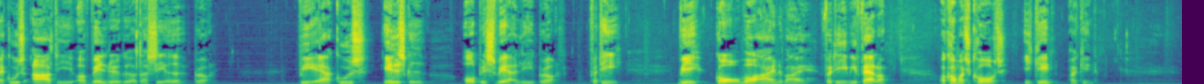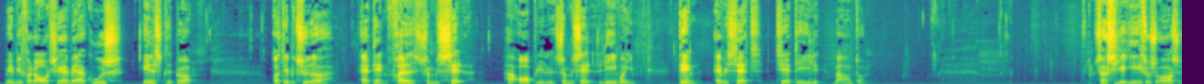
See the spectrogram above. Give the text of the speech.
er Guds artige og vellykkede og dresserede børn. Vi er Guds elskede og besværlige børn, fordi vi går vores egne veje, fordi vi falder og kommer til kort igen og igen. Men vi får lov til at være Guds elskede børn. Og det betyder, at den fred, som vi selv har oplevet, som vi selv lever i, den er vi sat til at dele med andre. Så siger Jesus også,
